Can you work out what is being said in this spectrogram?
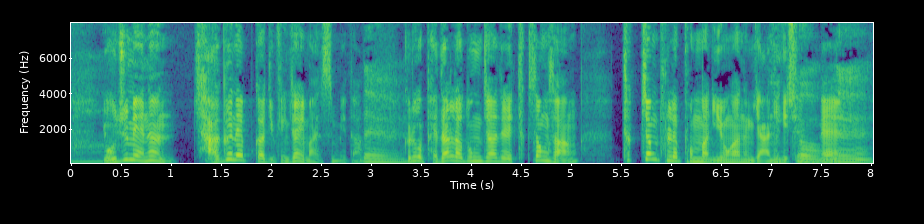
아. 요즘에는 작은 앱까지 굉장히 많습니다. 네. 그리고 배달 노동자들의 특성상 특정 플랫폼만 이용하는 게 아니기 그쵸. 때문에 네.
